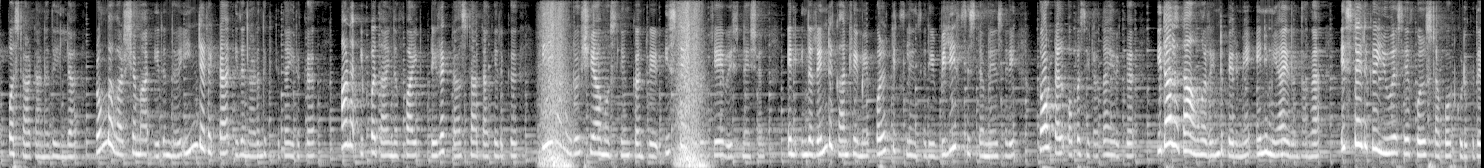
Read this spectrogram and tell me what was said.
இப்போ ஸ்டார்ட் ஆனது இல்லை. ரொம்ப வருஷமாக இருந்து இன்டெரக்டாக இது நடந்துக்கிட்டு தான் இருக்கு. ஆனால் இப்போ தான் இந்த ஃபைட் டிரெக்டாக ஸ்டார்ட் ஆகியிருக்கு. ஈரான் ஒரு ஷியா முஸ்லீம் கண்ட்ரி இஸ்ரேல் ஒரு ஜேவிஷ் நேஷன் இந்த ரெண்டு கண்ட்ரியுமே பொலிட்டிக்ஸ்லேயும் சரி பிலீஃப் சிஸ்டம்லேயும் சரி டோட்டல் ஆப்போசிட்டாக தான் இருக்குது இதால தான் அவங்க ரெண்டு பேருமே எனிமையாக இருந்தாங்க. இஸ்ரேலுக்கு யூஎஸ்ஏ ஃபுல் சப்போர்ட் கொடுக்குது.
